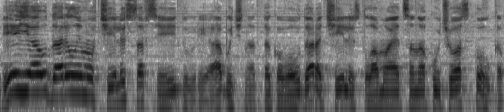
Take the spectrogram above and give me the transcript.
И я ударил ему в челюсть со всей дури. Обычно от такого удара челюсть ломается на кучу осколков.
